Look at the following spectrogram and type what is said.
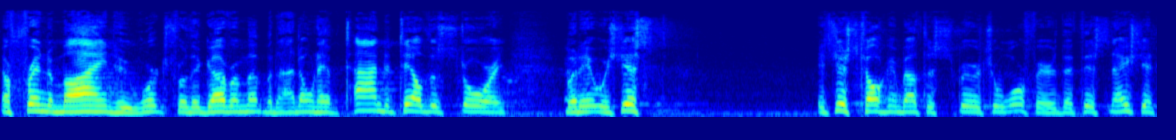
a friend of mine who works for the government, but I don't have time to tell the story. But it was just, it's just talking about the spiritual warfare that this nation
